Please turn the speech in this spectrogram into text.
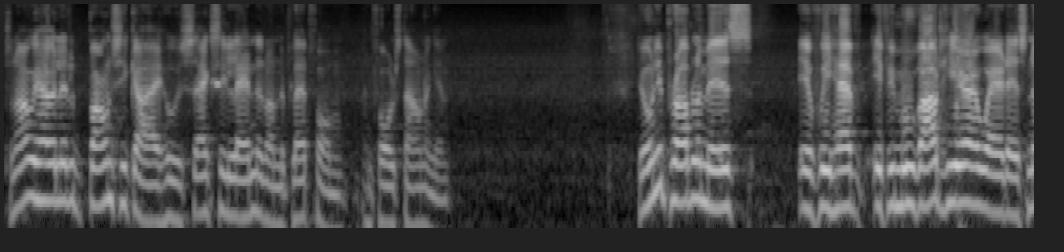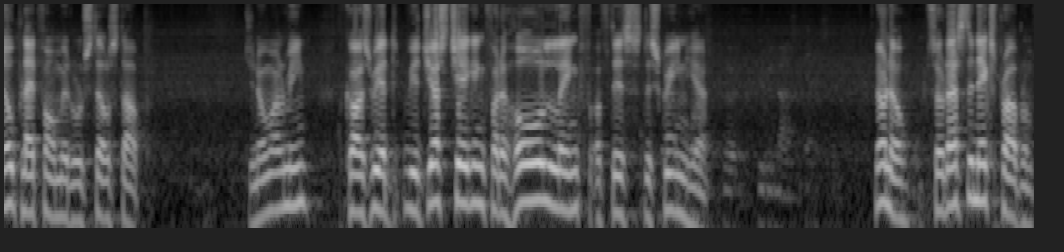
So now we have a little bouncy guy who's actually landed on the platform and falls down again. The only problem is if we have if we move out here where there's no platform it will still stop. Do you know what I mean? Because we are we're just checking for the whole length of this the screen here. No, no. So that's the next problem.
